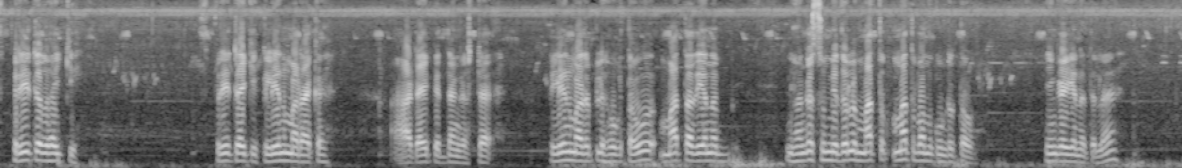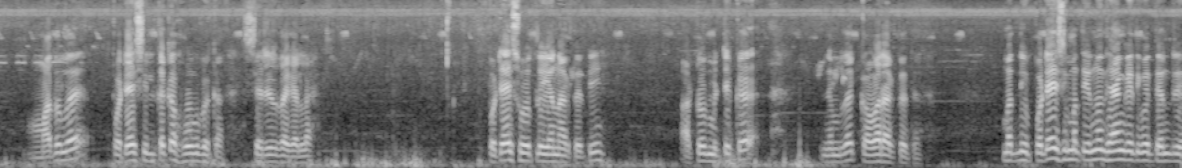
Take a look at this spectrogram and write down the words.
ಸ್ಪ್ರೀಟ್ ಅದು ಹಾಕಿ. ಸ್ಪ್ರೀಟ್ ಹಾಕಿ ಕ್ಲೀನ್ ಮಾಡಾಕ. ಆ ಟೈಪ್ ಇದ್ದಂಗೆ ಅಷ್ಟೇ. ಕ್ಲೀನ್ ಮಾಡಿಪ್ಲೆ ಹೋಗ್ತಾವೆ. ಮತ್ತು ಅದೇನು ನೀವು ಹಂಗೆ ಸುಮ್ಮಿದ್ರಲ್ಲ ಮತ್ತೆ ಮತ್ತೆ ಬಂದ್ಕೊಂಡಿರ್ತಾವೆ ಹಿಂಗಾಗಿ ಏನತ್ತಲ್ಲ, ಮೊದಲು ಪೊಟ್ಯಾಶ್ ಇಲ್ಲಿ ತನಕ ಹೋಗ್ಬೇಕದು ಶರೀರದಾಗೆಲ್ಲ. ಪೊಟ್ಯಾಶ್ ಹೋತ್ಲು ಏನಾಗ್ತೈತಿ? ಆಟೋಮೆಟಿಕ್ ನಿಮ್ದು ಕವರ್ ಆಗ್ತೈತೆ. ಮತ್ತು ನೀವು ಪೊಟ್ಯಾಸಿ ಮತ್ತು ಇನ್ನೊಂದು ಹೆಂಗೆ ಐತಿ ಗೊತ್ತೇನು ರೀ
